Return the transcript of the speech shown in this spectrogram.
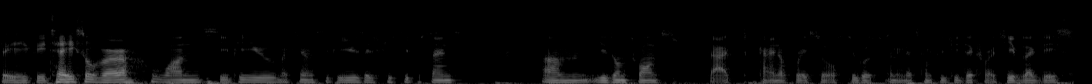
basically takes over one CPU, maximum CPU usage 50%. Um, you don't want that kind of resource to go to something that's completely decorative like this.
